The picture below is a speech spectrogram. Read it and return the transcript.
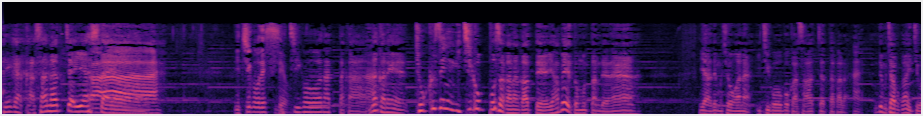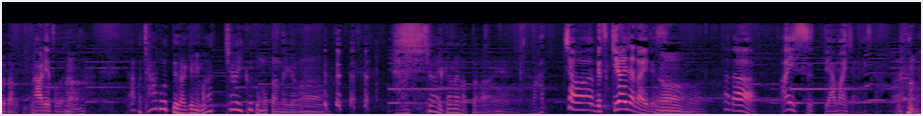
手が重なっちゃいやしたあーいちごですよ。よい。ちごだったか。はいなんかね、直前いちごっぽさがなんかあって、やべえと思ったんだよね。いや、でもしょうがない。いちごを僕は触っちゃったから。はでもチャボくんはいちご食べてる。ありがとうございうんます。やっぱチャボってだけに抹茶行くと思ったんだけどな。抹茶行かなかったな。抹茶は別に嫌いじゃないです。ただ、アイスって甘いじゃないですか。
